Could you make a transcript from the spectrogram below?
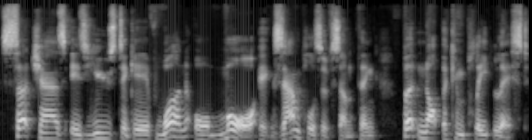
Such as is used to give one or more examples of something, but not the complete list.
